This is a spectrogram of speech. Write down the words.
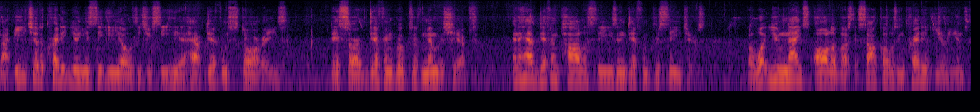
Now, each of the credit union CEOs that you see here have different stories. They serve different groups of memberships, and they have different policies and different procedures. But what unites all of us, the SACCOs and credit unions,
